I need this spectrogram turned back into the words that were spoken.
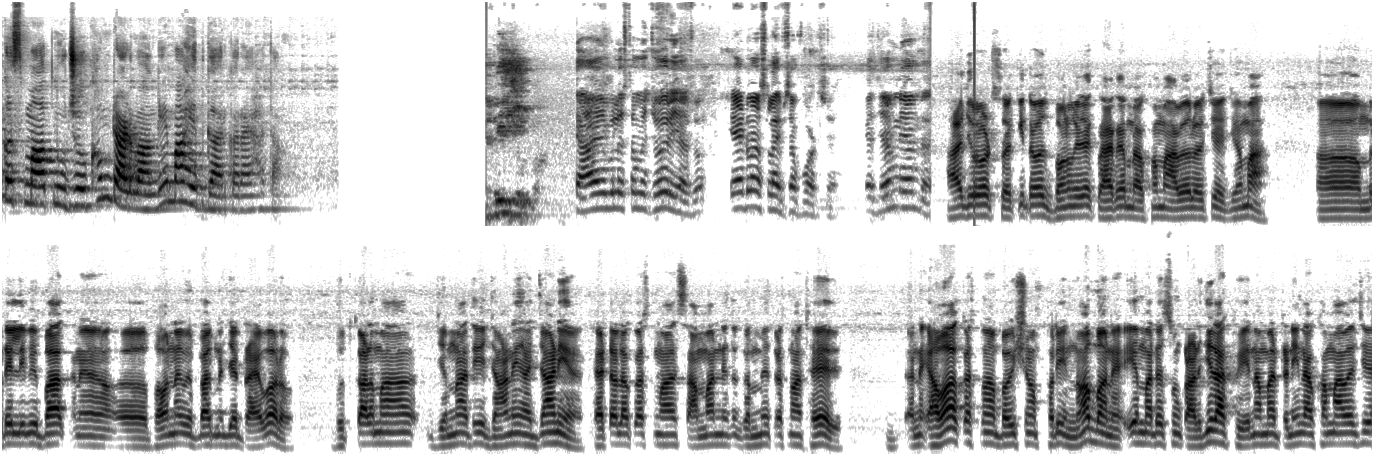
અકસ્માતનું જોખમ ટાળવા અંગે માહિતગાર કરાયા હતા. આ એમ્બ્યુલન્સ તમે જોઈ રહ્યા છો. એડવાન્સ લાઈફ સપોર્ટ છે. કે જેમની અંદર આજ રોડ સર્કિટ હાઉસ ભાવનગર એક કાર્યક્રમ રાખવામાં આવેલો છે જેમાં અમરેલી વિભાગ અને ભાવનગર વિભાગના જે ડ્રાઈવરો, ભૂતકાળમાં જેમનાથી જાણે અજાણીએ ફેટલ અકસ્માત સામાન્ય ગમે અકસ્માત થયેલ અને આવા અકસ્માત ભવિષ્યમાં ફરી ન બને, એ માટે શું કાળજી રાખવી? એના માટે ટ્રેનિંગ રાખવામાં આવે છે,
